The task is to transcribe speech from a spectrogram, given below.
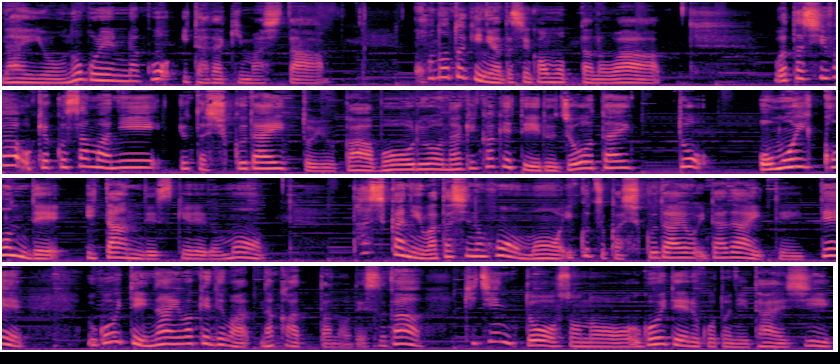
内容のご連絡をいただきました。この時に私が思ったのは私はお客様に言った宿題というかボールを投げかけている状態と思い込んでいたんですけれども確かに私の方もいくつか宿題をいただいていて動いていないわけではなかったのですがきちんとその動いていることに対し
